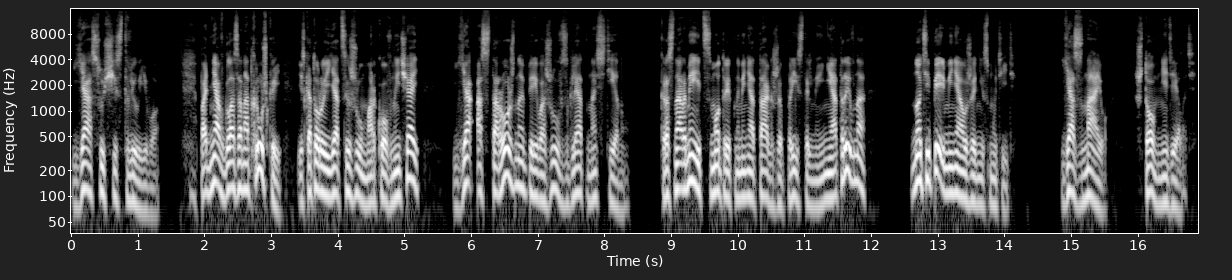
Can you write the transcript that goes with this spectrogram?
я осуществлю его. Подняв глаза над кружкой, из которой я цежу морковный чай, я осторожно перевожу взгляд на стену. Красноармеец смотрит на меня так же пристально и неотрывно, но теперь меня уже не смутить. Я знаю, что мне делать.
